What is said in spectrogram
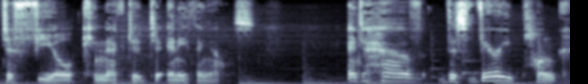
to feel connected to anything else. And to have this very punk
